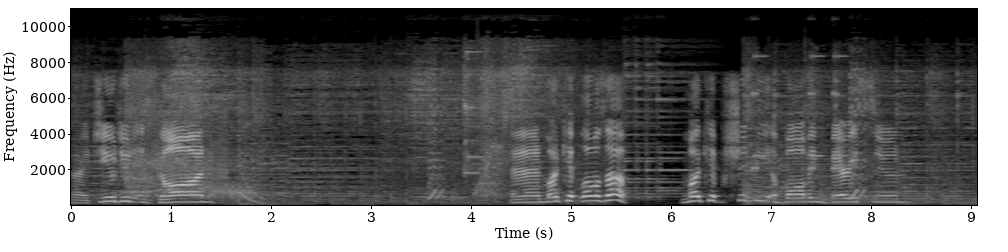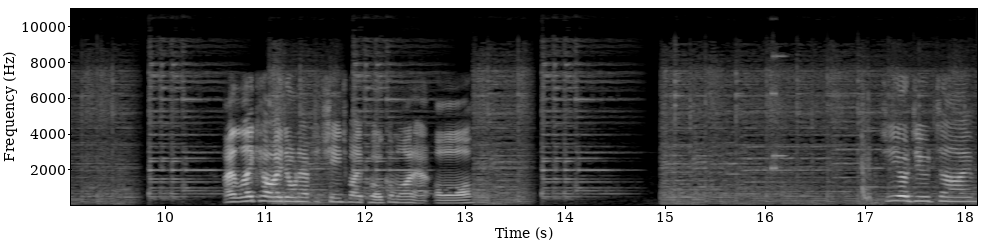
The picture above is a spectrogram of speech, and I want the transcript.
Alright, Geodude is gone. And Mudkip levels up. Mudkip should be evolving very soon. I like how I don't have to change my Pokemon at all. Geodude time.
